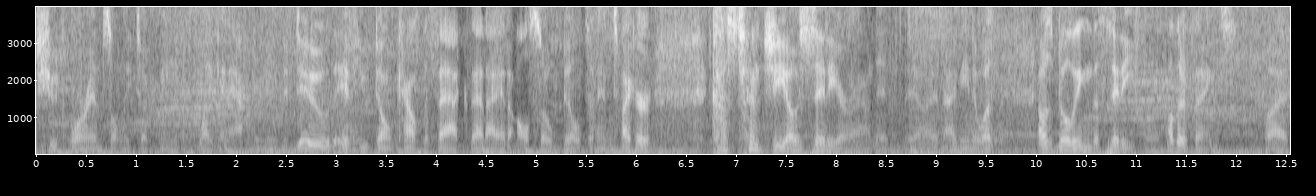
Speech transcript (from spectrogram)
shoot four imps only took me like an afternoon to do if you don't count the fact that I had also built an entire custom Geo city around it. You know, I mean, it was I was building the city for other things, but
